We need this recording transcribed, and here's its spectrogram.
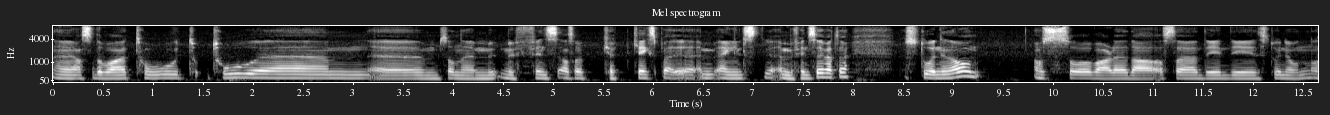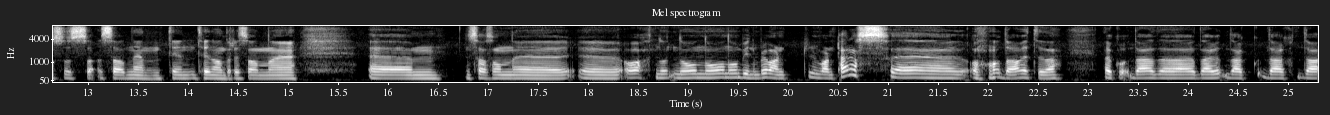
eh, Altså, det var to, to, to uh, uh, sånne muffins, altså cupcakes på engelsk, muffinser, vet du. Sto inn i en og så var det da Altså, de, de sto inn i ovnen, og så sa, sa den ene til, til den andre sånn uh, hun sa sånn øh, øh, Å, nå, nå, nå, begynner det å bli varmt, varmt her, ass. Eh, og da, vet du, da Da, da, da, da,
